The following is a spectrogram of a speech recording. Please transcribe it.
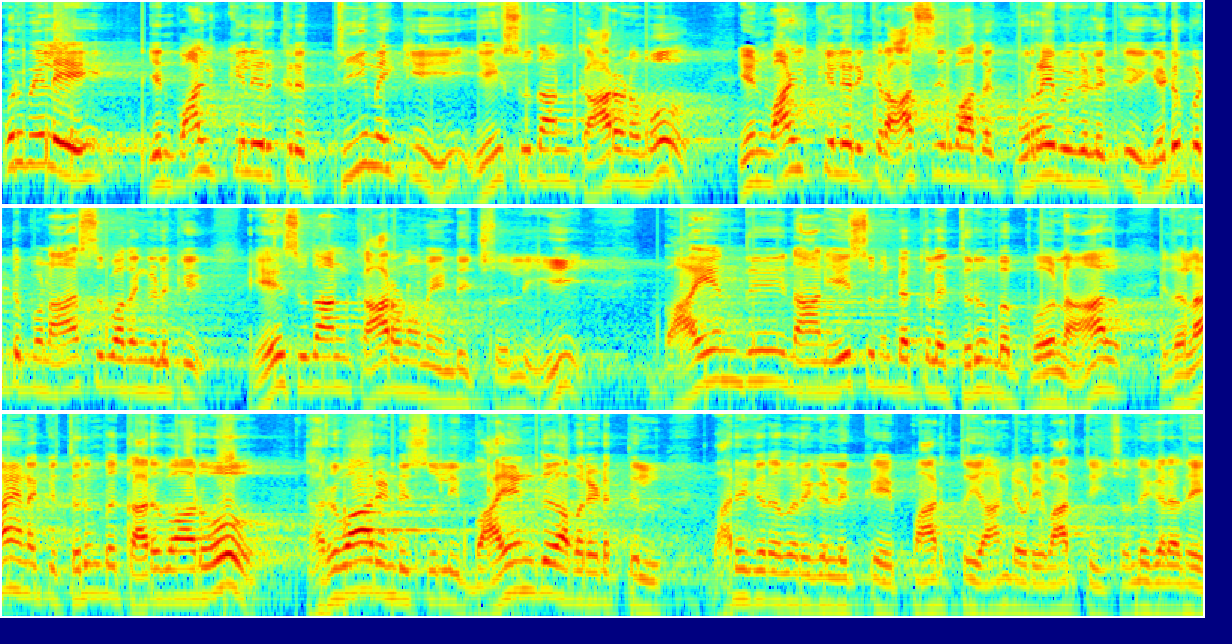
ஒருவேளை என் வாழ்க்கையில் இருக்கிற தீமைக்கு இயேசுதான் காரணமோ? என் வாழ்க்கையில் இருக்கிற ஆசீர்வாத குறைவுகளுக்கு எடுபட்டு போன ஆசீர்வாதங்களுக்கு இயேசுதான் காரணம் என்று சொல்லி பயந்து நான் இயேசுவினிடத்தில் திரும்ப போனால் இதெல்லாம் எனக்கு திரும்ப தருவாரோ? தருவார் என்று சொல்லி பயந்து அவரிடத்தில் வருகிறவர்களுக்கு பார்த்து ஆண்டவுடைய வார்த்தை சொல்லுகிறது.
